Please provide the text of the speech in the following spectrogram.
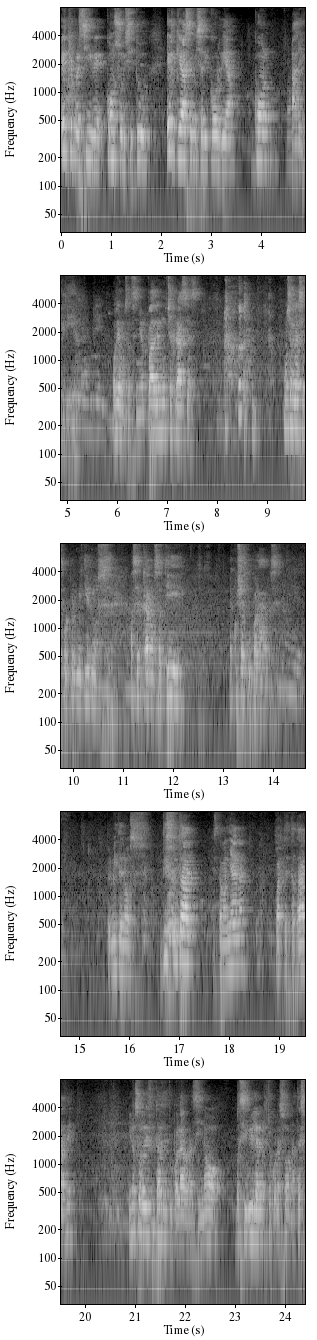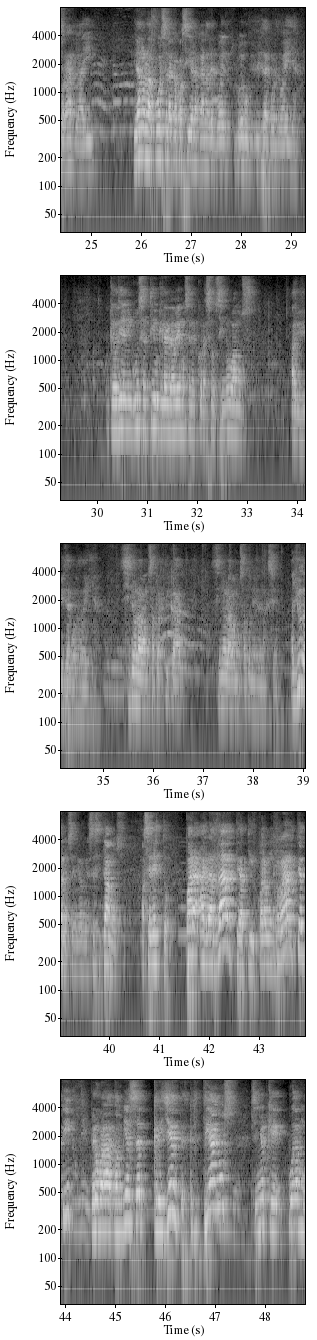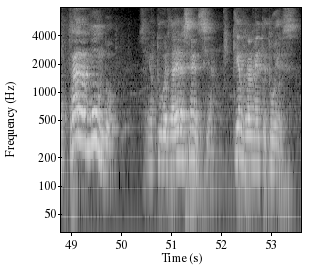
el que preside con solicitud, el que hace misericordia con alegría. Oremos al Señor. Padre, muchas gracias. Muchas gracias por permitirnos acercarnos a ti, a escuchar tu palabra, Señor. Permítenos disfrutar esta mañana, parte de esta tarde, y no solo disfrutar de tu palabra, sino recibirla en nuestro corazón, atesorarla ahí, y darnos la fuerza, la capacidad, las ganas de poder luego vivir de acuerdo a ella. Porque no tiene ningún sentido que la grabemos en el corazón si no vamos a vivir de acuerdo a ella, si no la vamos a practicar, si no la vamos a poner en acción. Ayúdanos, Señor, necesitamos hacer esto para agradarte a ti, para honrarte a ti, pero para también ser creyentes, cristianos, Señor, que puedan mostrar al mundo, Señor, tu verdadera esencia, quién realmente tú eres,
